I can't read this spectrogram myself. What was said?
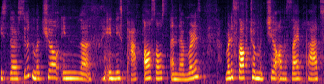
is the silk material in the in this part also and the very very soft material on the side part.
